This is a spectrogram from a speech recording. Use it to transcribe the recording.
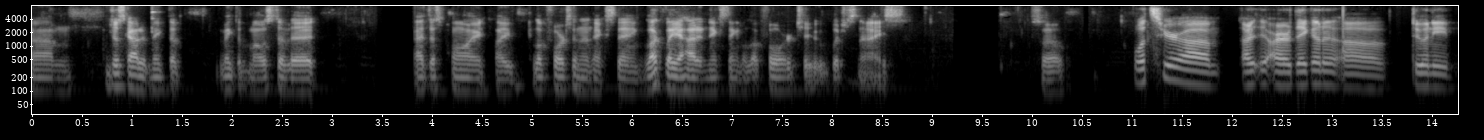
Um, just got to make the make the most of it at this point. Like, look forward to the next thing. Luckily, I had a next thing to look forward to, which is nice. So, What's your um? Are are they gonna uh do any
